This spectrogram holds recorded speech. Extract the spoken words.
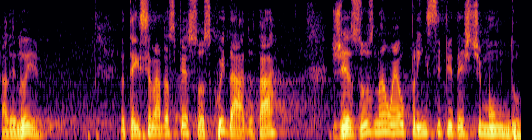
Aleluia. Eu tenho ensinado as pessoas, cuidado, tá? Jesus não é o príncipe deste mundo.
